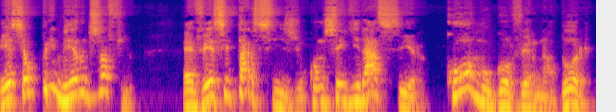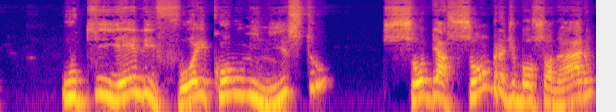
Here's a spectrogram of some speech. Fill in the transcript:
Esse é o primeiro desafio. É ver se Tarcísio conseguirá ser, como governador, o que ele foi como ministro sob a sombra de Bolsonaro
